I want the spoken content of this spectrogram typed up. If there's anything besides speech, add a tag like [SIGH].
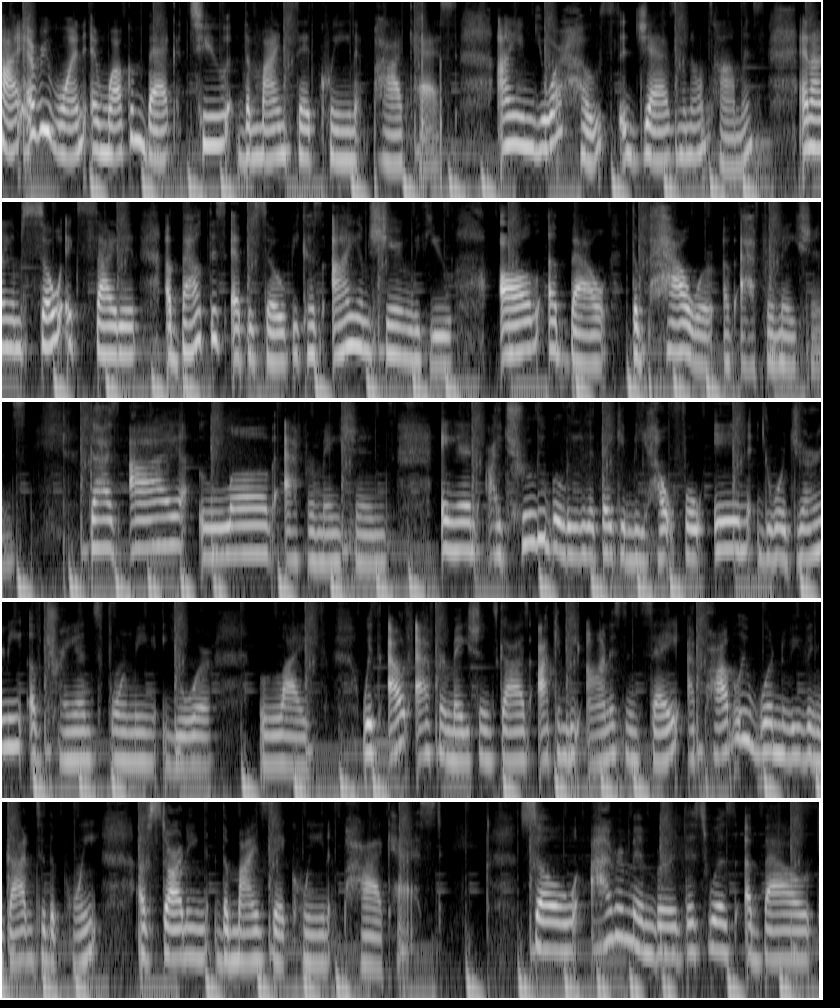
Hi, everyone, and welcome back to the Mindset Queen podcast. I am your host, Jasmine L. Thomas, and I am so excited about this episode because I am sharing with you all about the power of affirmations. Guys, I love affirmations and I truly believe that they can be helpful in your journey of transforming your life. Without affirmations, guys, I can be honest and say I probably wouldn't have even gotten to the point of starting the Mindset Queen podcast. So I remember this was about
